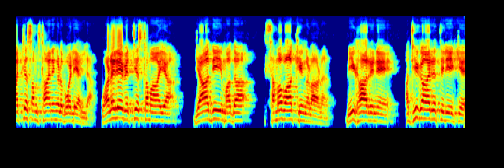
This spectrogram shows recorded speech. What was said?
മറ്റ് സംസ്ഥാനങ്ങൾ പോലെയല്ല. വളരെ വ്യത്യസ്തമായ ജാതി മത സമവാക്യങ്ങളാണ് ബീഹാറിനെ അധികാരത്തിലേക്ക്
